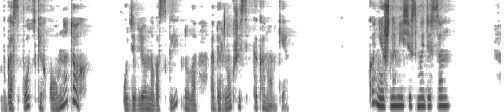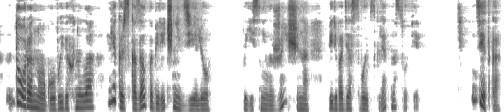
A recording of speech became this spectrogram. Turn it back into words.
В господских комнатах? удивленно воскликнула, обернувшись к экономке. Конечно, миссис Мэдисон. Дора ногу вывихнула. Лекарь сказал поберечь неделю пояснила женщина, переводя свой взгляд на Софи. Детка,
